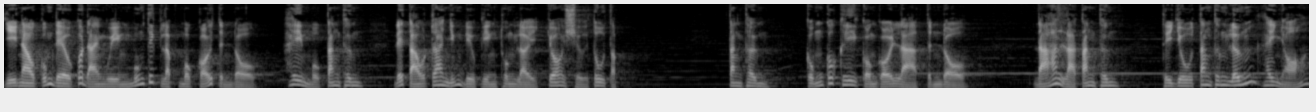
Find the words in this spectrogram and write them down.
vị nào cũng đều có đại nguyện muốn thiết lập một cõi tịnh độ hay một tăng thân để tạo ra những điều kiện thuận lợi cho sự tu tập. Tăng thân cũng có khi còn gọi là tịnh độ đã là tăng thân, thì dù tăng thân lớn hay nhỏ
